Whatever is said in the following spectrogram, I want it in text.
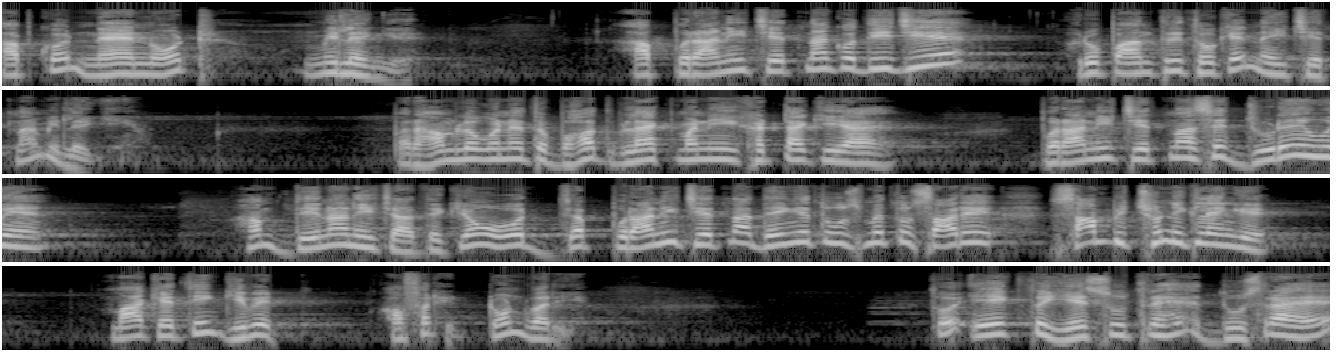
आपको नए नोट मिलेंगे। आप पुरानी चेतना को दीजिए, रूपांतरित होकर नई चेतना मिलेगी। पर हम लोगों ने तो बहुत ब्लैक मनी इकट्ठा किया है। पुरानी चेतना से जुड़े हुए हैं। हम देना नहीं चाहते। क्यों? वो जब पुरानी चेतना देंगे तो उसमें तो सारे सांप बिच्छू निकलेंगे। माँ कहती give it offer it don't worry तो एक तो ये सूत्र है, दूसरा है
